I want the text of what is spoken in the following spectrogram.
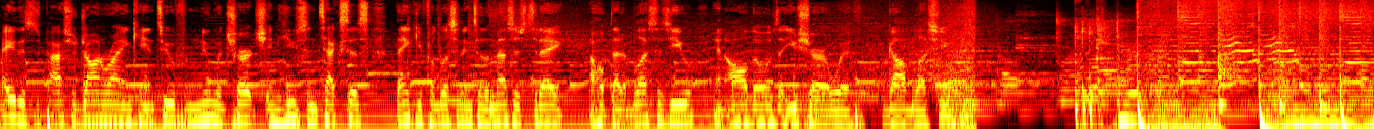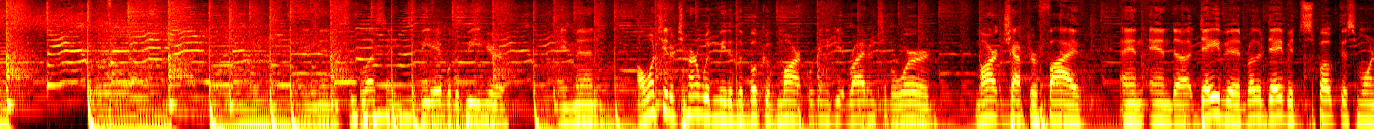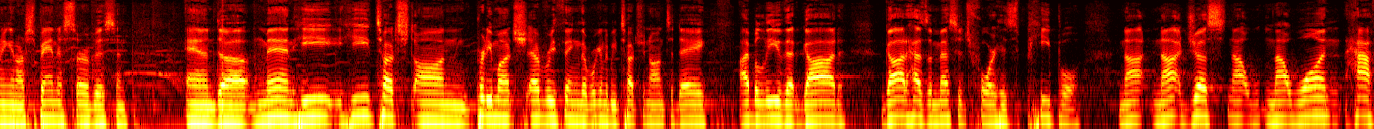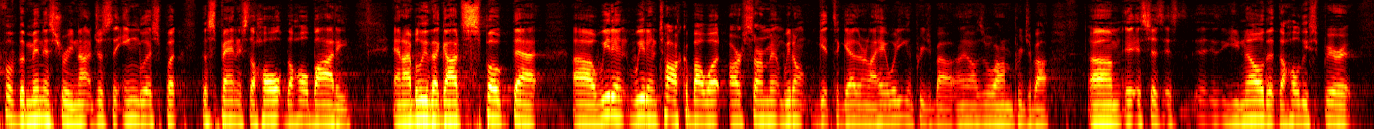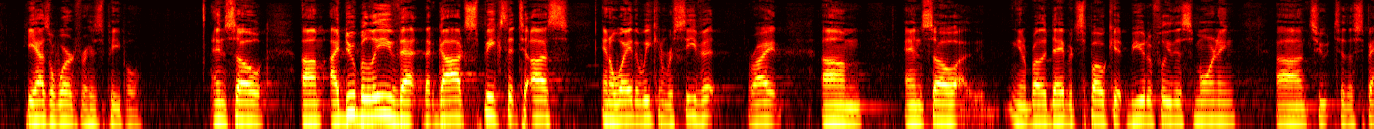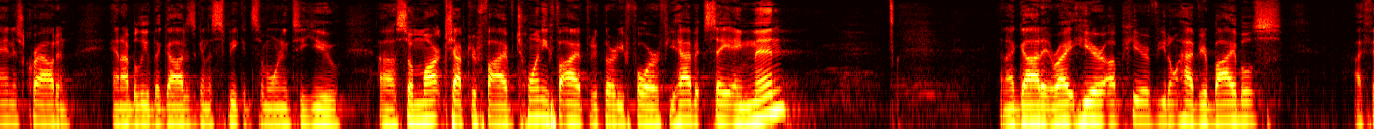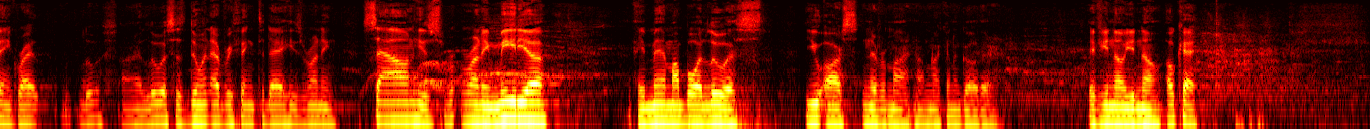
Hey, this is Pastor John Ryan Cantu from Numa Church in Houston, Texas. Thank you for listening to the message today. I hope that it blesses you and all those that you share it with. God bless you. Amen. It's a blessing to be able to be here. Amen. I want you to turn with me to the book of Mark. We're going to get right into the word. Mark chapter 5. And, and uh, David, Brother David, spoke this morning in our Spanish service. And and uh, man, he he touched on pretty much everything that we're going to be touching on today. I believe that God God has a message for His people, not not just not not one half of the ministry, not just the English, but the Spanish, the whole the whole body. And I believe that God spoke that. Uh, we didn't we didn't talk about what our sermon. We don't get together and like, hey, what are you going to preach about? And that's what I'm to preach about. Um, it's just it's, you know that the Holy Spirit He has a word for His people, and so um, I do believe that, that God speaks it to us in a way that we can receive it, right? Um, and so, you know, Brother David spoke it beautifully this morning uh, to, to the Spanish crowd, and, and I believe that God is going to speak it this morning to you. Uh, so, Mark chapter 5, 25 through 34. If you have it, say amen. And I got it right here, up here. If you don't have your Bibles, I think, right, Lewis? All right, Lewis is doing everything today. He's running sound, he's running media. Amen, my boy Lewis. You are, never mind, I'm not going to go there. If you know, you know. Okay.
